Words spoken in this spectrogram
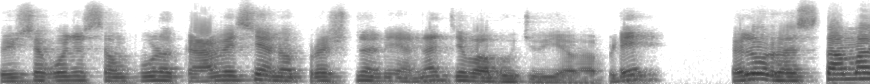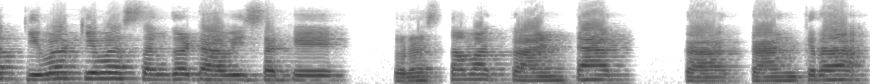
જોઈ શકો છો, સંપૂર્ણ કાવ્ય છે એનો પ્રશ્ન અને એના જવાબો જોઈએ આપણે. પેલો રસ્તામાં કેવા કેવા સંકટ આવી શકે? તો રસ્તામાં કાંટા કાંકરા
